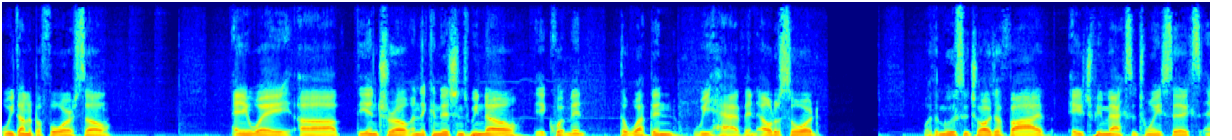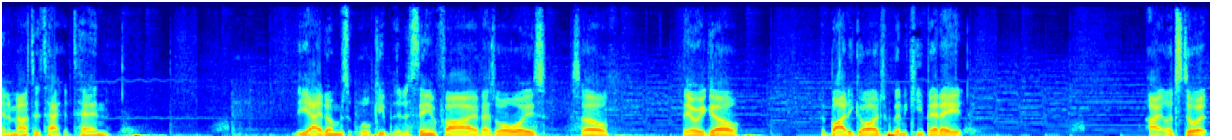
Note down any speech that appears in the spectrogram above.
we've done it before, so. Anyway, uh, the intro and the conditions we know, the equipment, the weapon, we have an Elder Sword with a Musou charge of 5, HP max of 26, and a mounted attack of 10. The items will keep it the same 5 as always, so there we go. The bodyguards we're going to keep at 8. Alright, let's do it.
